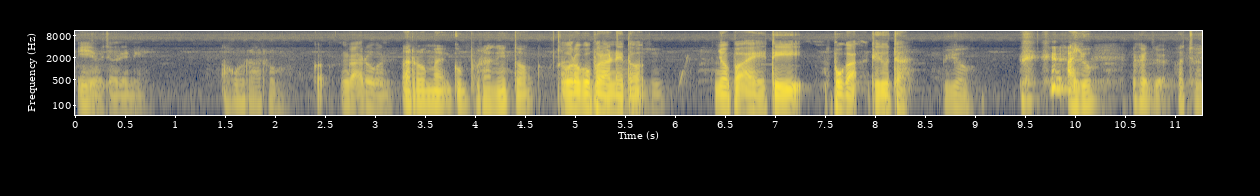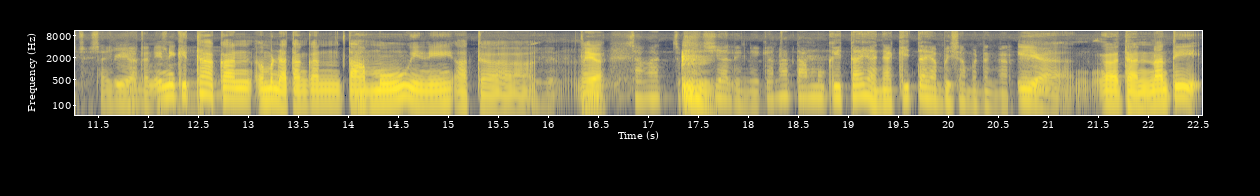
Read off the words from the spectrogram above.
Iya cari ini. Aku ora ro. Kok nggak ru kan? Mek kuburan itu. Uru kuburan itu nyoba ae dibuka ditudah. Iya. Ayo. Aja aja saya Iya, dan ini kita akan eh, mendatangkan tamu ini ada ya. sangat spesial ini karena tamu kita ya hanya kita yang bisa mendengar. Iya, eh, dan nanti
